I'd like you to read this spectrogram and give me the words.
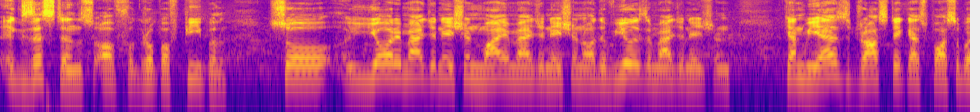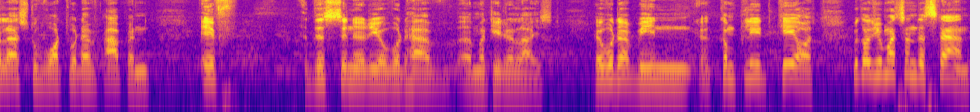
existence of a group of people. So your imagination, my imagination, or the viewer's imagination can be as drastic as possible as to what would have happened if this scenario would have uh, materialized. It would have been complete chaos because you must understand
